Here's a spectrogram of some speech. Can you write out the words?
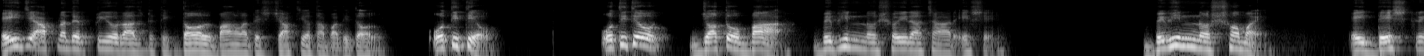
এই যে আপনাদের প্রিয় রাজনৈতিক দল, বাংলাদেশ জাতীয়তাবাদী দল, অতীতেও অতীতেও যতবার বিভিন্ন স্বৈরাচার এসে, বিভিন্ন সময় এই দেশকে,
